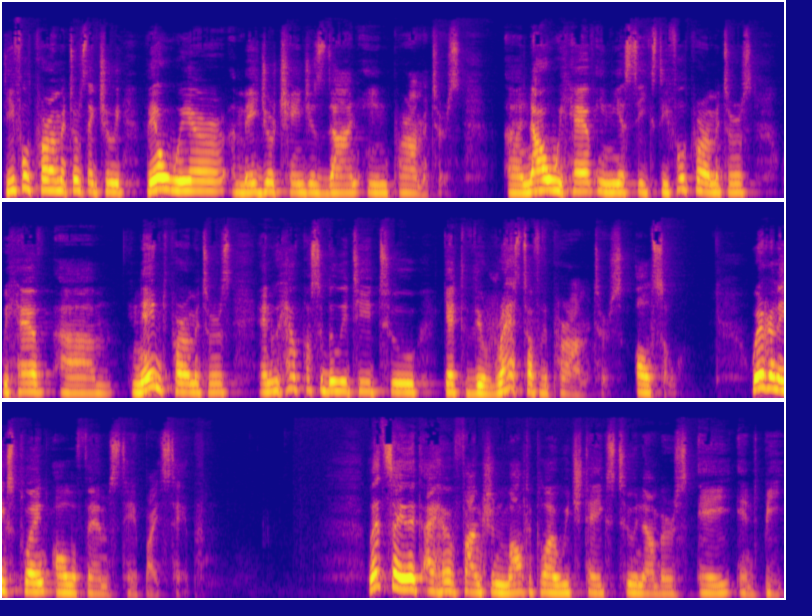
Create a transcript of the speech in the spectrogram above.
Default parameters, actually, there were major changes done in parameters. Uh, now we have in ES6 default parameters, we have um, named parameters, and we have possibility to get the rest of the parameters also. We're going to explain all of them step by step. Let's say that I have a function multiply which takes two numbers a and b.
